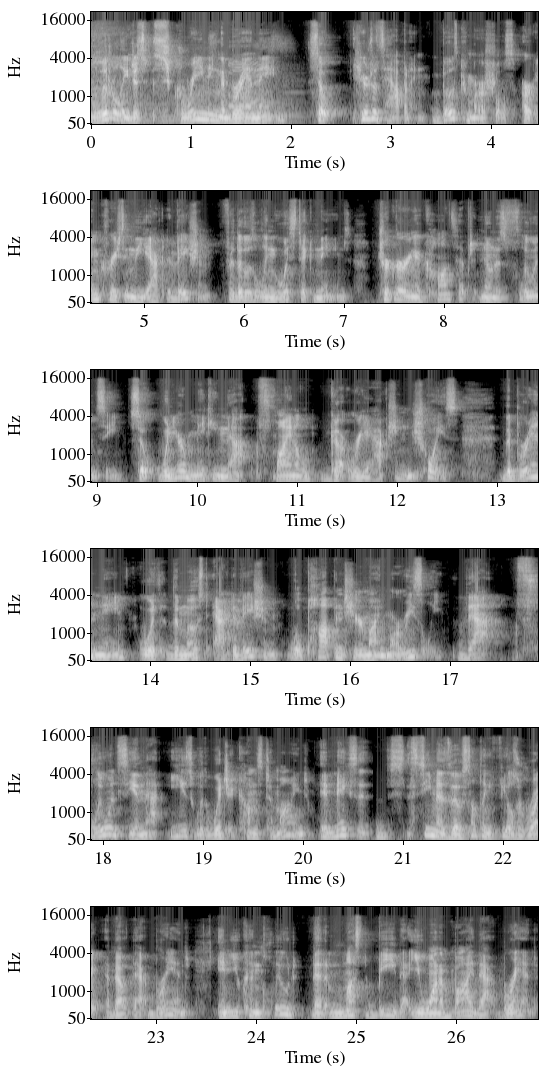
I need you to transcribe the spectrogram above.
Literally just screaming the brand name. So here's what's happening. Both commercials are increasing the activation for those linguistic names, triggering a concept known as fluency. So when you're making that final gut reaction choice, the brand name with the most activation will pop into your mind more easily. That fluency and that ease with which it comes to mind, it makes it seem as though something feels right about that brand. And you conclude that it must be that you want to buy that brand.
